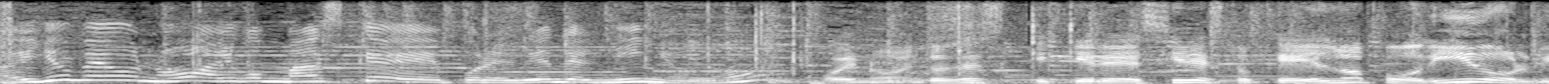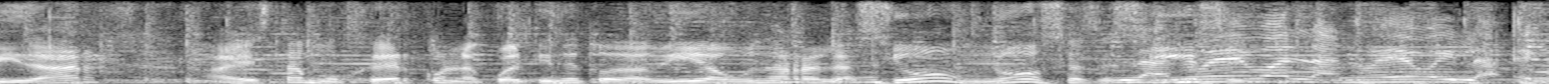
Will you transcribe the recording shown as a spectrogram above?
ahí yo veo, ¿no? Algo más que por el bien del niño, ¿no? Bueno, entonces, ¿qué quiere decir esto? Que él no ha podido olvidar a esta mujer con la cual tiene todavía una relación, ¿no? O sea, se La sigue- nueva, la nueva y la ex.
